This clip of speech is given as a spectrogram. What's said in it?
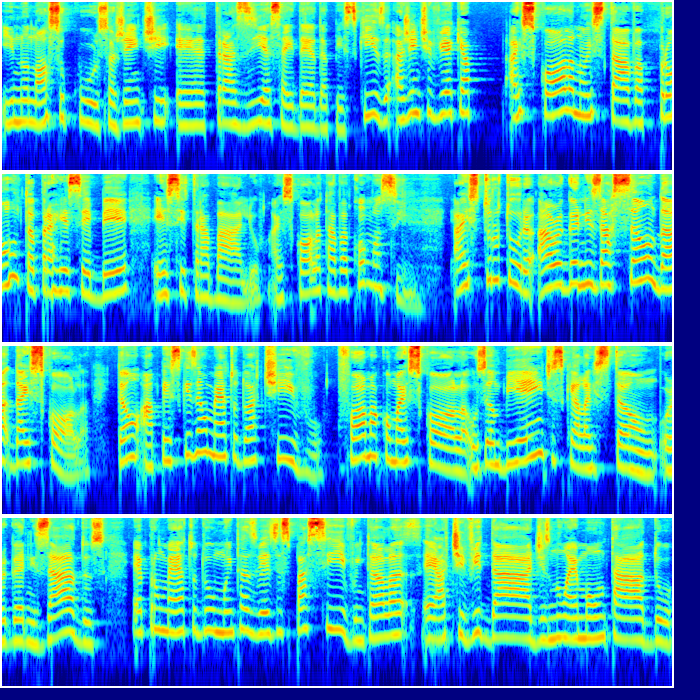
e no nosso curso a gente é, trazia essa ideia da pesquisa, a gente via que a a escola não estava pronta para receber esse trabalho. A escola estava. Como assim? A estrutura, a organização da, da escola. Então, a pesquisa é um método ativo. A forma como a escola, os ambientes que elas estão organizados, é para um método muitas vezes passivo. Então, ela é atividades, não é montado.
